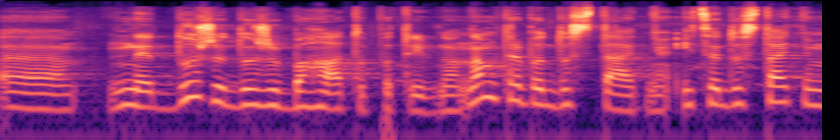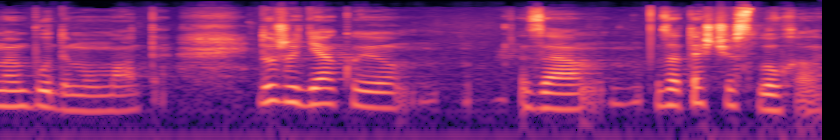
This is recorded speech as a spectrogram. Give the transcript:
е, не дуже дуже багато потрібно. Нам треба достатньо, і це достатньо ми будемо мати. Дуже дякую за, за те, що слухали.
